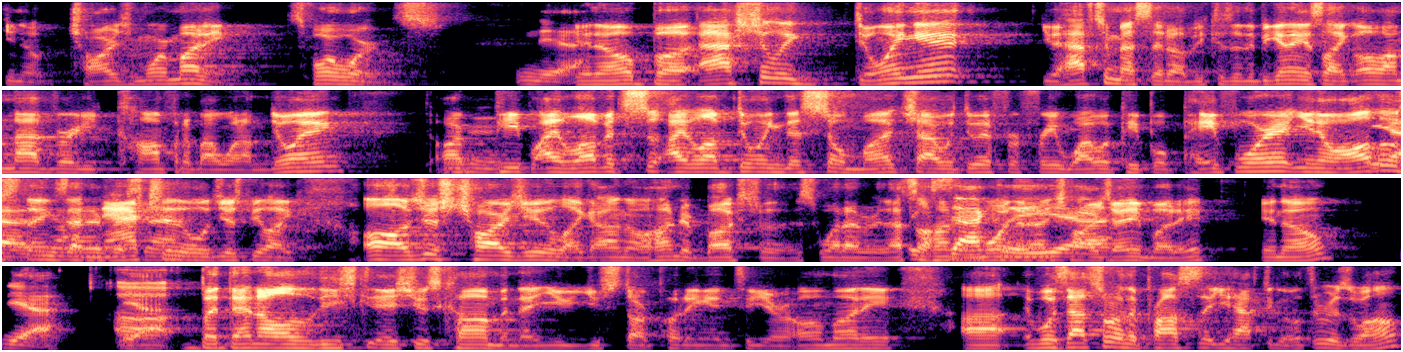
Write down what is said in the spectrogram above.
you know, charge more money. It's four words. Yeah. you know but actually doing it you have to mess it up because at the beginning it's like oh i'm not very confident about what i'm doing are Mhm. people i love it so i love doing this so much i would do it for free why would people pay for it you know all those Yeah, things that 100%. naturally will just be like oh i'll just charge you like i don't know 100 bucks for this whatever that's a 100 more than i yeah. charge anybody you know Yeah. Yeah. uh, but then all of these issues come and then you you start putting into your own money uh, was that sort of the process that you have to go through as well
